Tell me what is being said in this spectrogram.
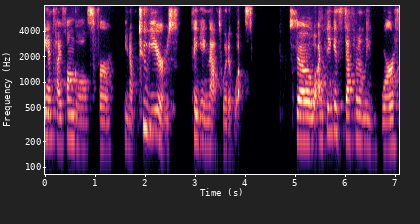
antifungals for, you know, 2 years thinking that's what it was." So I think it's definitely worth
